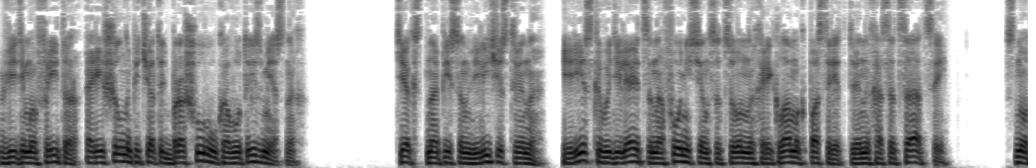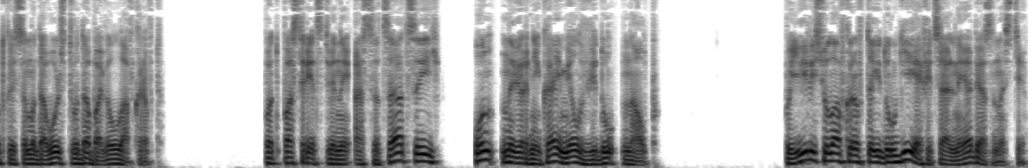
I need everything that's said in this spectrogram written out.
Видимо, Фритер решил напечатать брошюру у кого-то из местных. Текст написан величественно и резко выделяется на фоне сенсационных рекламок посредственных ассоциаций. С ноткой самодовольства добавил Лавкрафт. Под посредственной ассоциацией он наверняка имел в виду НАЛП. Появились у Лавкрафта и другие официальные обязанности.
